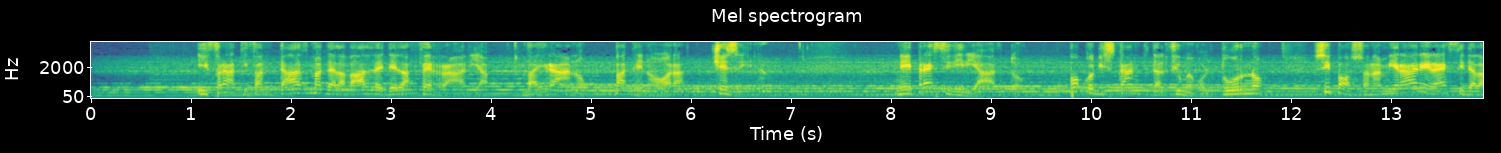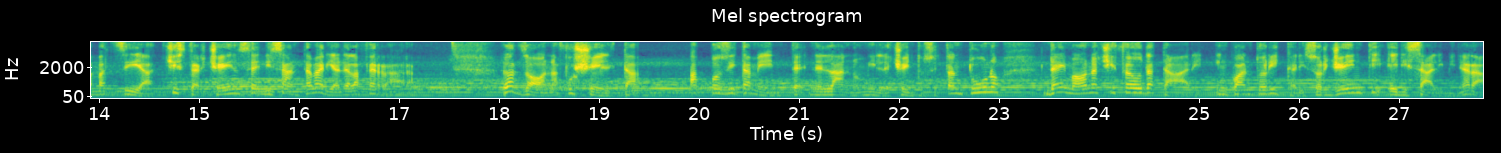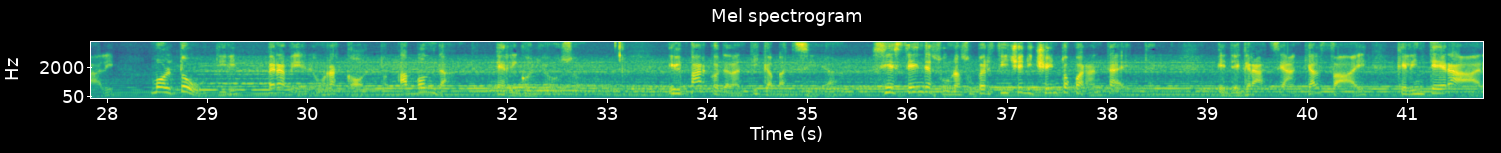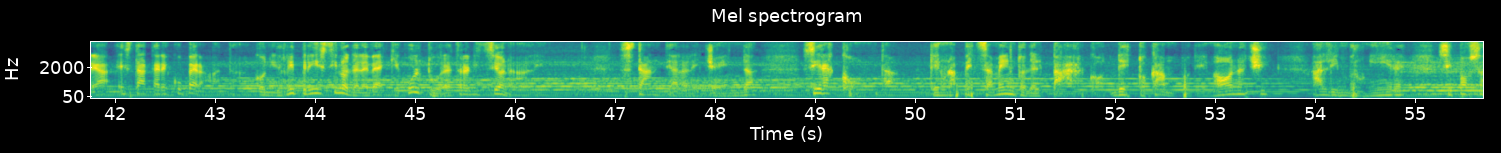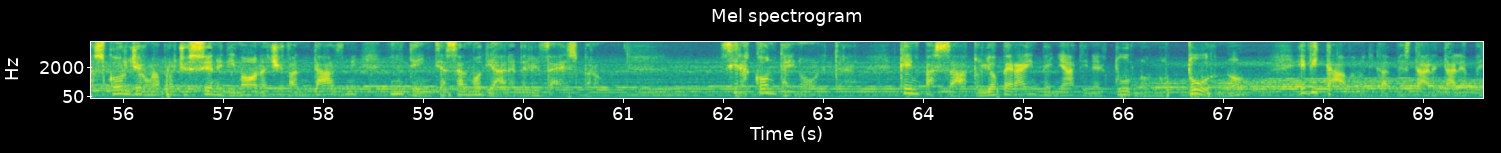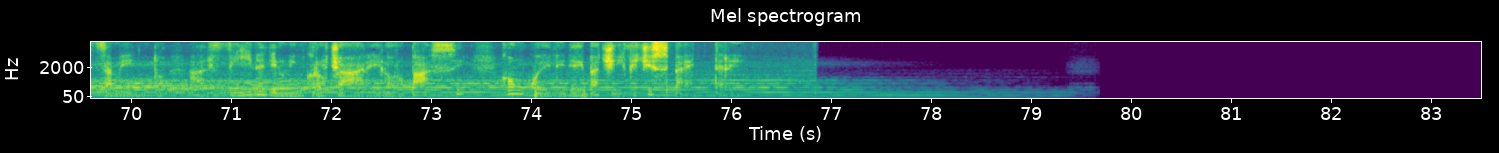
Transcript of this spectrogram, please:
I frati fantasma della valle della Ferraria, Vairano, Patenora, Cesena. Nei pressi di Riardo, poco distanti dal fiume Volturno, si possono ammirare i resti dell'abbazia cistercense di Santa Maria della Ferrara. La zona fu scelta appositamente nell'anno 1171 dai monaci feudatari, in quanto ricca di sorgenti e di sali minerali molto utili per avere un raccolto abbondante e rigoglioso. Il parco dell'antica abbazia si estende su una superficie di 140 ettari ed è grazie anche al FAI che l'intera area è stata recuperata con il ripristino delle vecchie culture tradizionali. Stante alla leggenda, si racconta che in un appezzamento del parco, detto Campo dei Monaci, all'imbrunire si possa scorgere una processione di monaci fantasmi intenti a salmodiare per il vespro. Si racconta inoltre che in passato gli operai impegnati nel turno notturno evitavano di calpestare tale appezzamento al fine di non incrociare i loro passi con quelli dei pacifici spettri.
